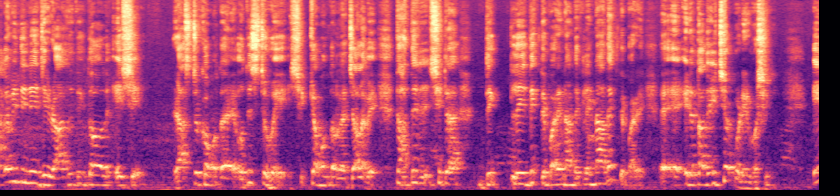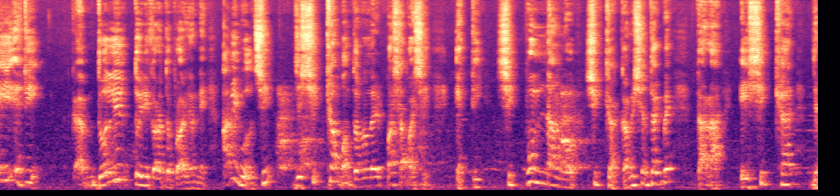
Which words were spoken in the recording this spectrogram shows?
আগামী দিনে যে রাজনৈতিক দল এসে রাষ্ট্র ক্ষমতায় অধিষ্ঠ হয়ে শিক্ষা মন্ত্রণালয় চালাবে, তাদের সেটা দেখলে দেখতে পারে, না দেখলে না দেখতে পারে এটা তাদের ইচ্ছার উপর নির্ভরশীল। এই এটি দলিল তৈরি করার তো প্রয়োজন নেই। আমি বলছি যে শিক্ষা মন্ত্রণালয়ের পাশাপাশি একটি পূর্ণাঙ্গ শিক্ষা কমিশন থাকবে। তারা এই শিক্ষার যে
